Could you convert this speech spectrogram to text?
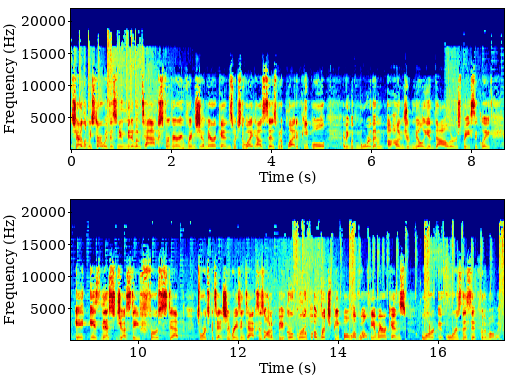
Sure. Let me start with this new minimum tax for very rich mm-hmm. Americans, which the White House says would apply to people, I think, with more than $100 million, basically. Is this just a first step towards potentially raising taxes on a bigger group of rich people, of wealthy Americans, or, or is this it for the moment?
